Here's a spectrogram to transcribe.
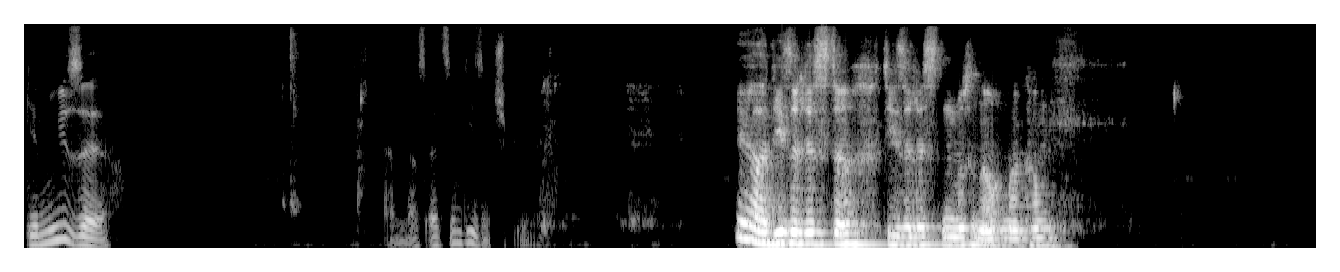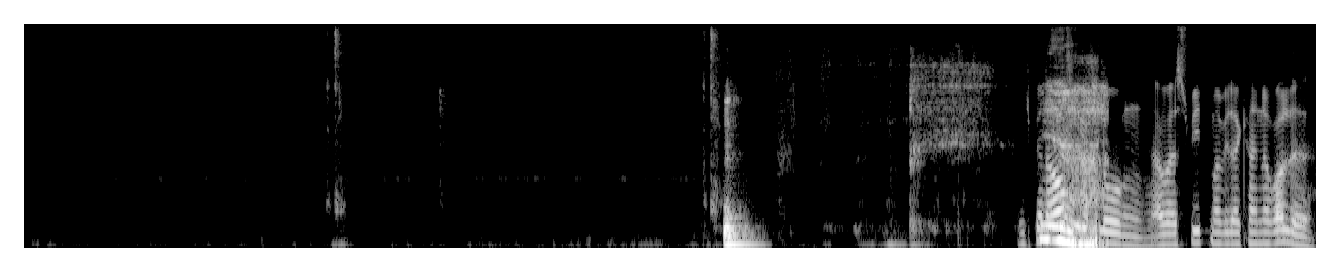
Gemüse. Anders als in diesem Spiel. ja, diese Liste, diese Listen müssen auch mal kommen. Bin Ja. aufgeflogen, aber es spielt mal wieder keine Rolle.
